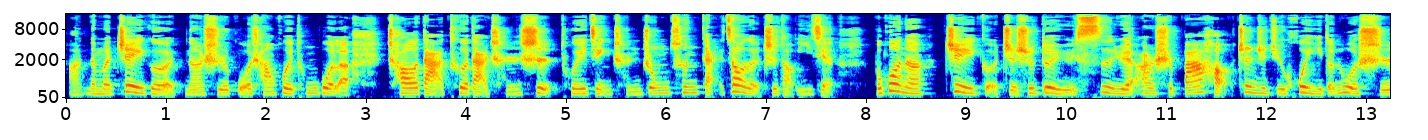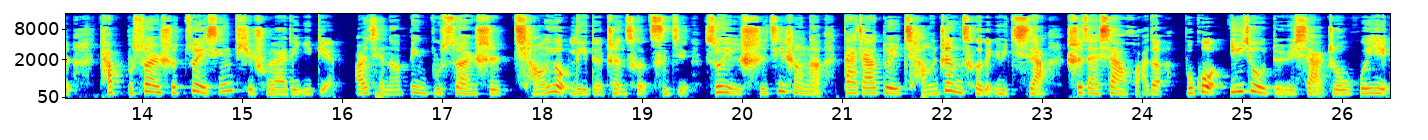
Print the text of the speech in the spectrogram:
啊。那么这个呢，是国常会通过了超大特大城市推进城中村改造的指导意见。不过呢，这个只是对于四月二十八号政治局会议的落实，它不算是最新提出来的一点。而且呢，并不算是强有力的政策刺激，所以实际上呢，大家对强政策的预期啊是在下滑的。不过，依旧对于下周会议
